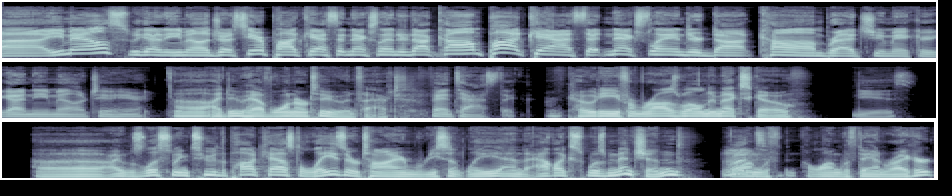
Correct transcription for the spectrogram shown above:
Yeah. Uh emails. We got an email address here, podcast at nextlander.com. Podcast at nextlander.com. Brad Shoemaker, you got an email or two here. Uh, I do have one or two, in fact. Fantastic. Cody from Roswell, New Mexico. Yes. Uh, I was listening to the podcast Laser Time recently, and Alex was mentioned along with along with Dan Ryckert.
